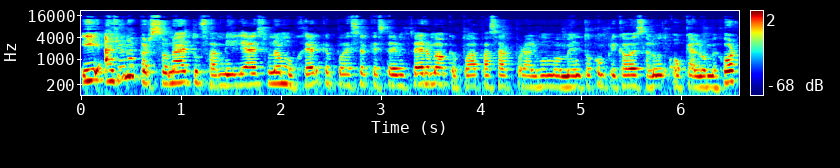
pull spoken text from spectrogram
y hay una persona de tu familia, es una mujer que puede ser que esté enferma o que pueda pasar por algún momento complicado de salud o que a lo mejor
